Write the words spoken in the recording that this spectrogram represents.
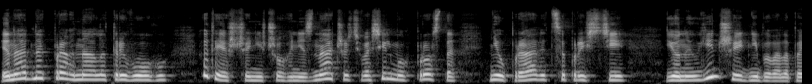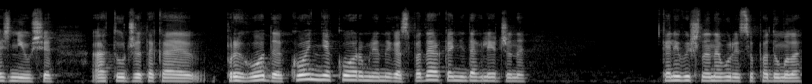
Яна, аднак прагнала трывогу, гэта яшчэ нічога не значыць, Васіль мог проста не ўправіцца прыйсці, Ён і ў іншыя дні бывала пазніўся, а тут жа такая прыгода, коння кормлены, гаспадарка недагледжана. Калі выйшла на вуліцу, подумала:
